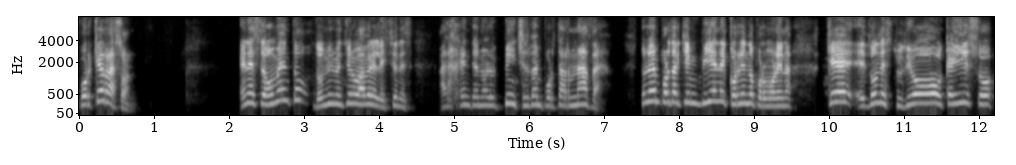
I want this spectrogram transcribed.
¿Por qué razón? En este momento, 2021 va a haber elecciones a la gente no le pinches va a importar nada. No le va a importar quién viene corriendo por Morena, qué, eh, dónde estudió, qué hizo,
